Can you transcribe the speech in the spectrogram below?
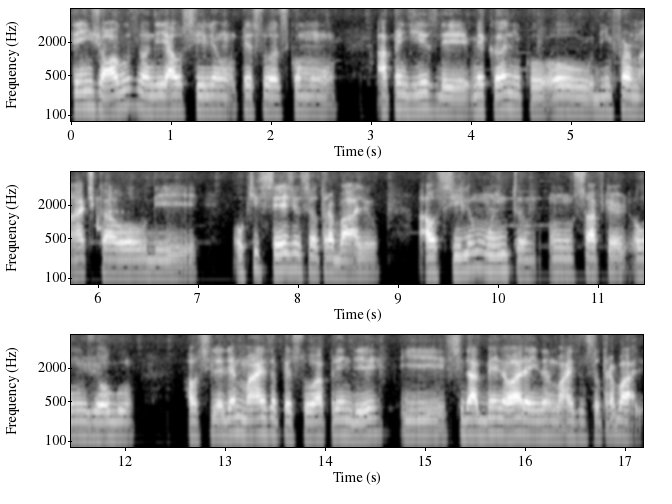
Tem jogos onde auxiliam pessoas como aprendiz de mecânico ou de informática ou de o que seja o seu trabalho, auxiliam muito um software ou um jogo auxilia demais a pessoa a aprender e se dar melhor ainda mais no seu trabalho.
